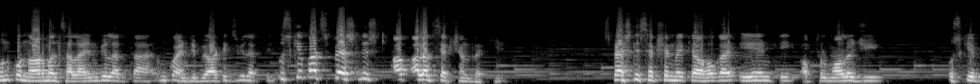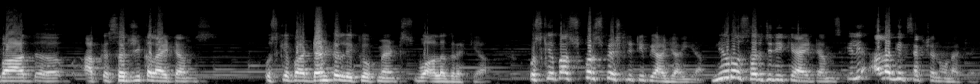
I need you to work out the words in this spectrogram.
उनको नॉर्मल सलाइन भी लगता है, उनको एंटीबायोटिक्स भी लगती है। उसके बाद स्पेशलिस्ट आप अलग सेक्शन रखिए। स्पेशलिस्ट सेक्शन में क्या होगा? ए एन टी ऑप्थोलमोलॉजी उसके बाद आपके सर्जिकल आइटम्स उसके बाद डेंटल इक्विपमेंट्स वो अलग रखिए आप। उसके बाद सुपर स्पेशलिटी पे आ जाइए आप। न्यूरो सर्जरी के आइटम्स के लिए अलग एक सेक्शन होना चाहिए।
